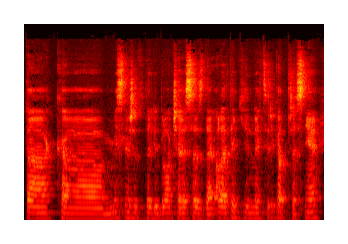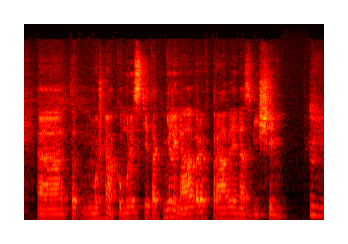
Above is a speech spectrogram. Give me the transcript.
tak uh, myslím, že to tehdy byla ČSSD, ale teď nechci říkat přesně, uh, to, možná komunisti, tak měli návrh právě na zvýšení. Mm-hmm.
